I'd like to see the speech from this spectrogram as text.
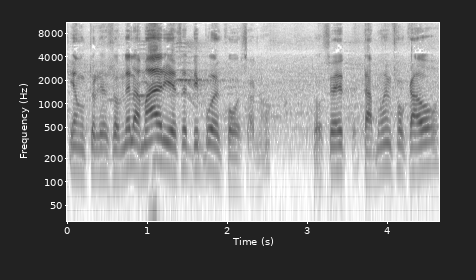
sin autorización de la madre y ese tipo de cosas, ¿no? Entonces estamos enfocados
